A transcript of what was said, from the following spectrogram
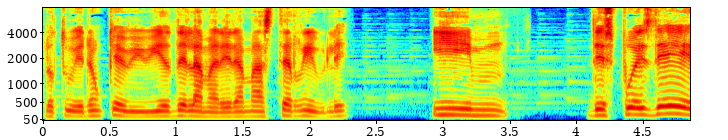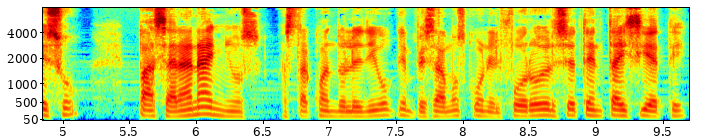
lo tuvieron que vivir de la manera más terrible. Y mm, después de eso, pasarán años, hasta cuando les digo que empezamos con el foro del 77,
